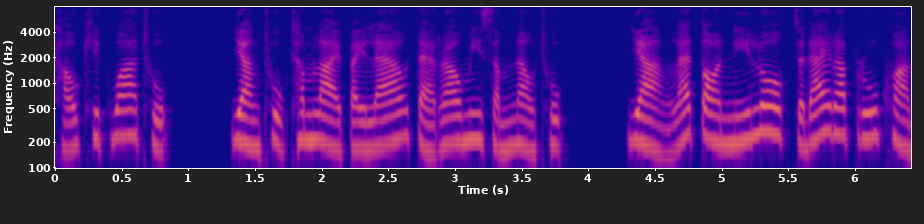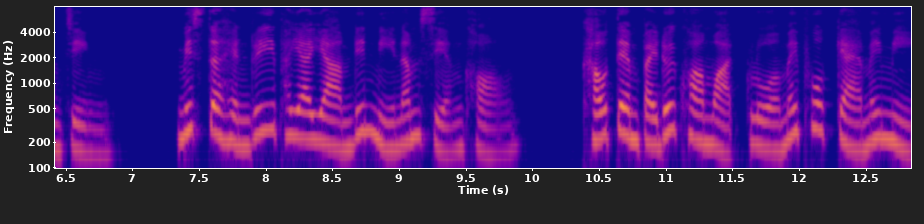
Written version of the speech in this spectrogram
เขาคิดว่าทุก อย่างถูกทำลายไปแล้วแต่เรามีสำเนาทุก อย่างและตอนนี้โลกจะได้รับรู้ความจริง มิสเตอร์เฮนรี่พยายามดิ้นหนีน้ำเสียงของ เขาเต็มไปด้วยความหวาดกลัวไม่พวกแกไม่มี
